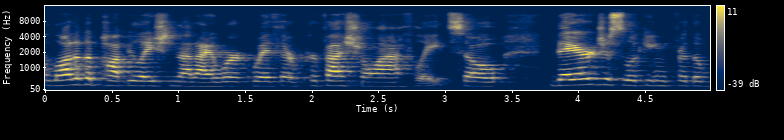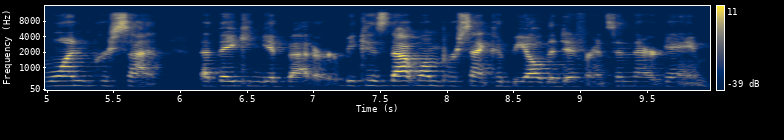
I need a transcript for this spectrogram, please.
a lot of the population that i work with are professional athletes so they're just looking for the 1% that they can get better because that 1% could be all the difference in their game.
